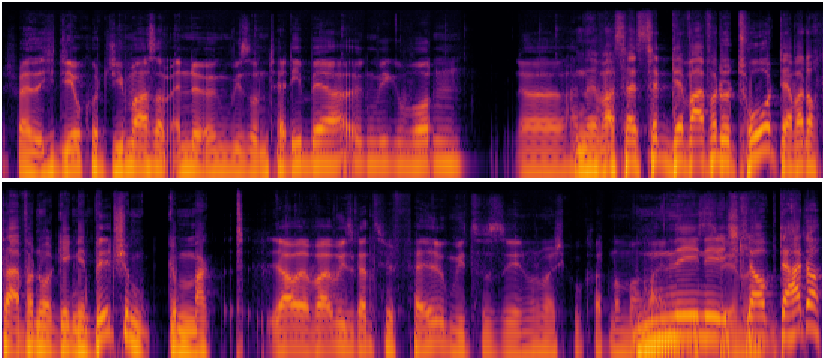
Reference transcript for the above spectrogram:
Ich weiß nicht, Hideo Kojima ist am Ende irgendwie so ein Teddybär irgendwie geworden. Äh, Ne, was heißt der war einfach nur tot, der war doch da einfach nur gegen den Bildschirm gemackt. ja, aber da war irgendwie so ganz viel Fell irgendwie zu sehen. Warte mal, ich guck gerade nochmal rein. in nee, nee, ich glaube, der hat doch,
